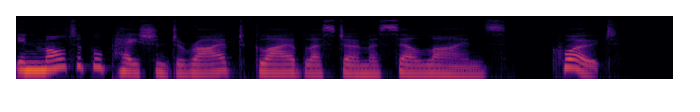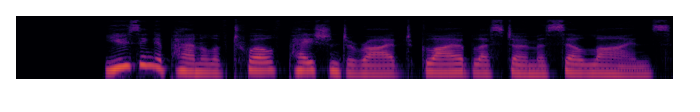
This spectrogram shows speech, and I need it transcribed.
in multiple patient-derived glioblastoma cell lines. Quote, Using a panel of 12 patient-derived glioblastoma cell lines,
